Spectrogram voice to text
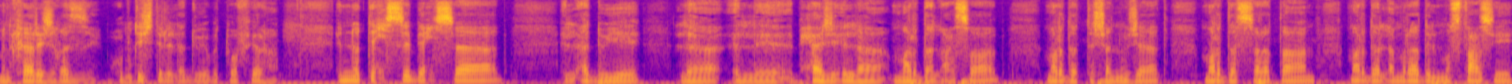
من خارج غزة وبتشتري الأدوية وبتوفرها. إنه تحسب حساب الأدوية اللي بحاجة إلها مرضى الأعصاب مرضى التشنجات مرضى السرطان مرضى الأمراض المستعصية.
